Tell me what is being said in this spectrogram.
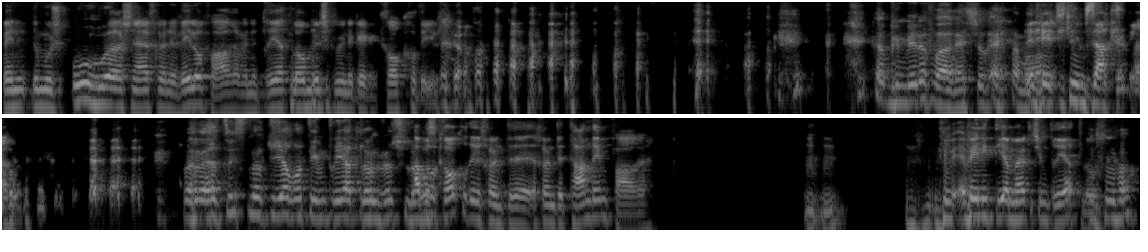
wenn du musst uh, schnell können Velo fahren, wenn du einen Triathlon willst gewinnen gegen Krokodil. Ja, beim Velofahren ist schon recht am Dann Arsch. hättest du im Sack glaubt. Weil wer sonst noch Tier, die im Triathlon wirst Aber das. Krokodil könnte, könnte Tandem fahren. Mhm. Welche Tiere möchtest du im Triathlon? Ja.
